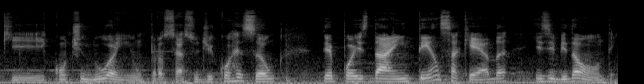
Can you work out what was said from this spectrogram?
que continua em um processo de correção depois da intensa queda exibida ontem.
